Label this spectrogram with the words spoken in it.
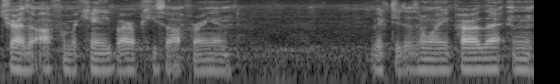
tries to offer him a candy bar, a peace offering, and Victor doesn't want any part of that, and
